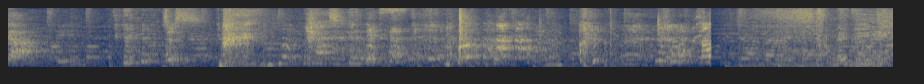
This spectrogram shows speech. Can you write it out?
が。女子巡り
